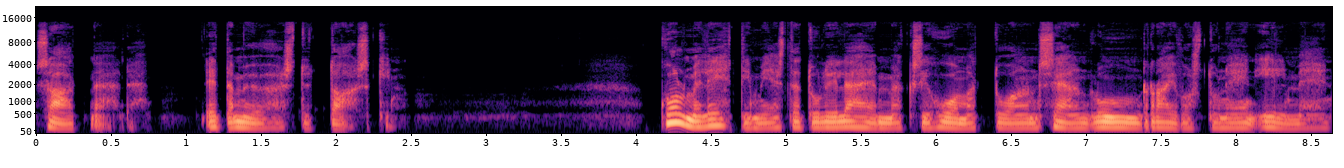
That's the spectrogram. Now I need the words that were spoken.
Saat nähdä, että myöhästyt taaskin. Kolme lehtimiestä tuli lähemmäksi huomattuaan sään luun raivostuneen ilmeen,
